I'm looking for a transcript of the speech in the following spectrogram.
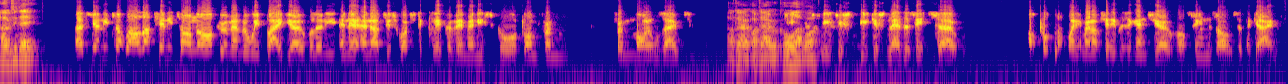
Oh, did he? That's the only time. Well, that's the only time that I can remember we played Yeovil, and he, and, and I just watched a clip of him, and he scored one from from miles out. I don't, I don't recall that one. He just he just leathers it. So I put that when, when I said it was against Yeovil, as I was at the game.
